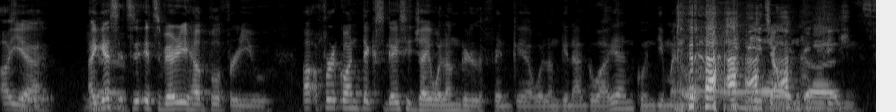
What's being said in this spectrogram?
Oh So, yeah. I guess it's it's very helpful for you. Uh, for context, guys, si Jai walang girlfriend kaya walang ginagawa yan kundi man Oh, TV tsaka God. movies.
